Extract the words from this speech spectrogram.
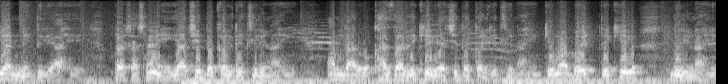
यांनी दिली आहे. प्रशासनाने याची दखल घेतलेली नाही. आमदार व खासदार देखील याची दखल घेतली नाही किंवा भेट देखील दिली नाही.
